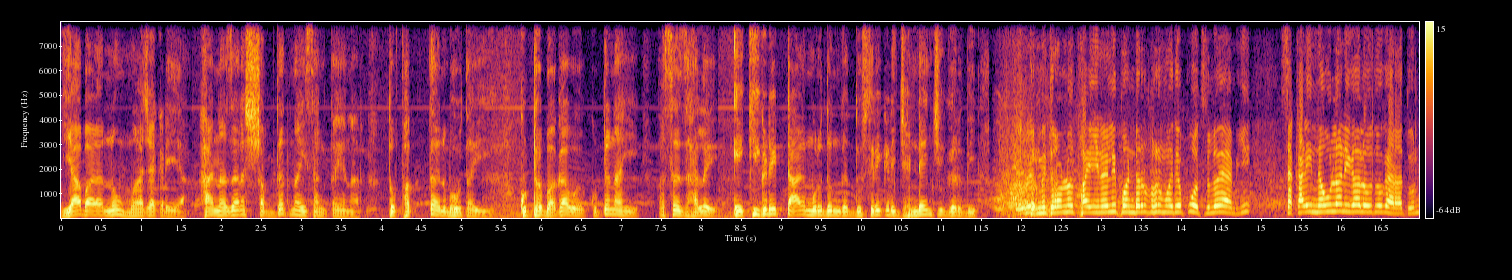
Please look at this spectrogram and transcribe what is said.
या बाळांनो माझ्याकडे या. हा नजारा शब्दात नाही सांगता येणार. तो फक्त अनुभवता येईल कुठं बघावं कुठं नाही असं झालंय. एकीकडे टाळ मृदुंग दुसरीकडे झेंड्यांची गर्दी. तर मित्रांनो फायनली पंढरपूरमध्ये पोचलोय आम्ही. सकाळी नऊला निघालो होतो घरातून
